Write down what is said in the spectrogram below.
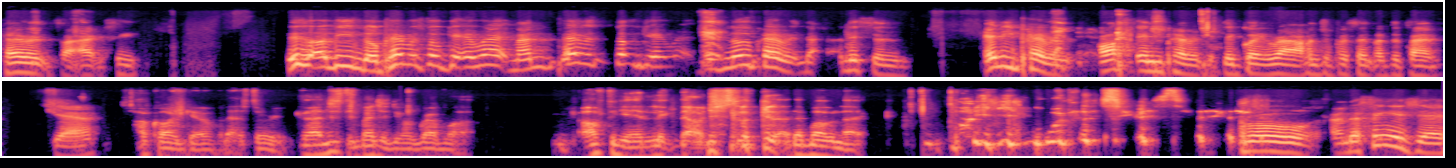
parents are actually. This is what I mean, though. Parents don't get it right, man. Parents don't get it right. There's no parent that listen. Any parent, ask any parent if they got it right 100 percent of the time. Yeah, I can't get over that story. I just imagine your grandma after getting licked out, just looking at the mom like, "What you wasn't serious?" bro. And the thing is, yeah,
